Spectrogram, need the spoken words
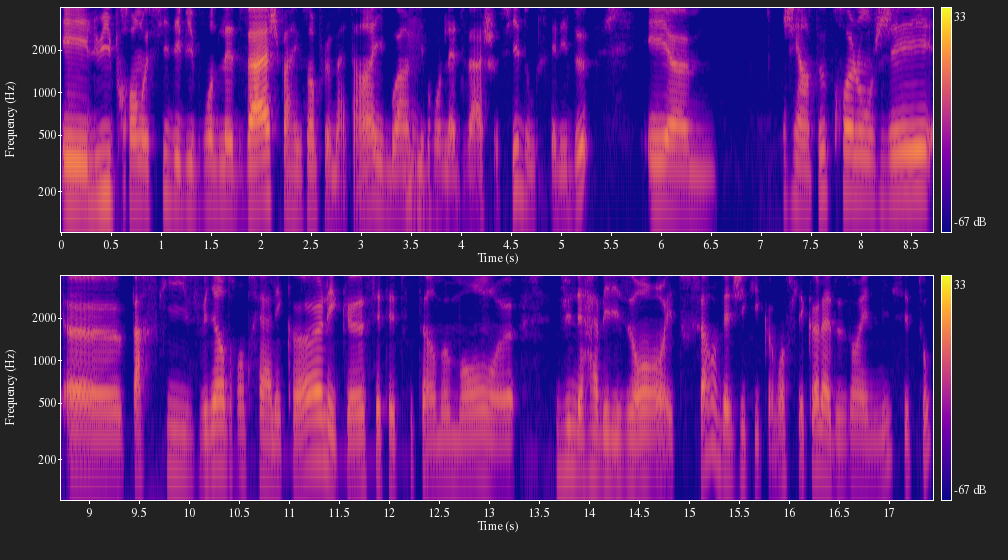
Et lui, il prend aussi des biberons de lait de vache, par exemple, le matin. Il boit un mmh. biberon de lait de vache aussi, donc c'est les deux. Et j'ai un peu prolongé parce qu'il vient de rentrer à l'école et que c'était tout un moment vulnérabilisant et tout ça. En Belgique, il commence l'école à deux ans et demi, c'est tôt.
